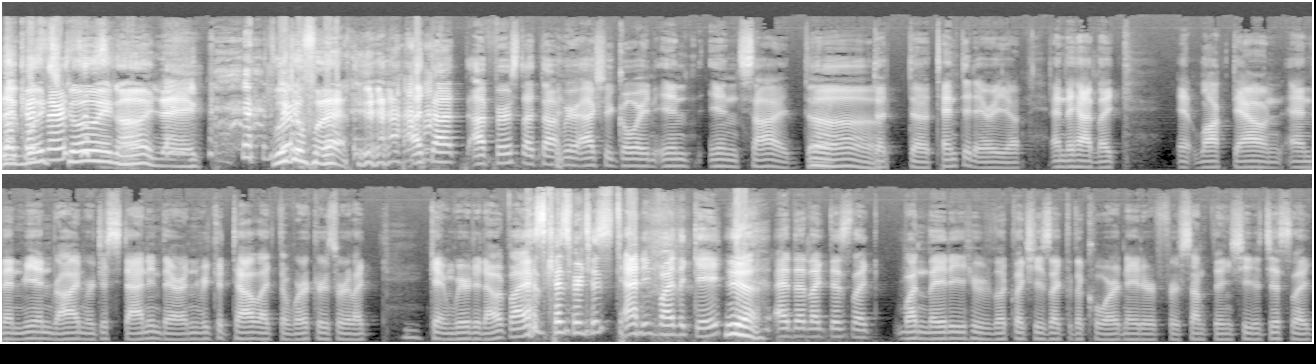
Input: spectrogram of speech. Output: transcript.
Like, what's there's going on? Like, what the fuck? I thought at first I thought we were actually going in inside the Ah. the, the tented area, and they had like it locked down, and then me and Ryan were just standing there, and we could tell like the workers were like getting weirded out by us because we're just standing by the gate, yeah. and then like this like one lady who looked like she's like the coordinator for something, she was just like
